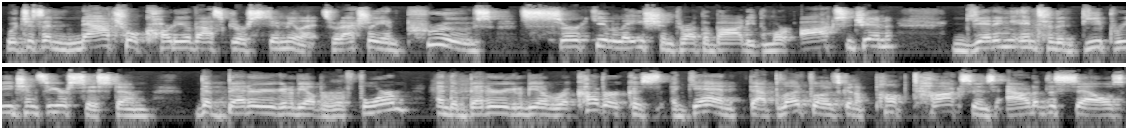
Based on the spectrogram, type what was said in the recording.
which is a natural cardiovascular stimulant. So it actually improves circulation throughout the body. The more oxygen getting into the deep regions of your system, the better you're going to be able to perform and the better you're going to be able to recover because again that blood flow is going to pump toxins out of the cells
